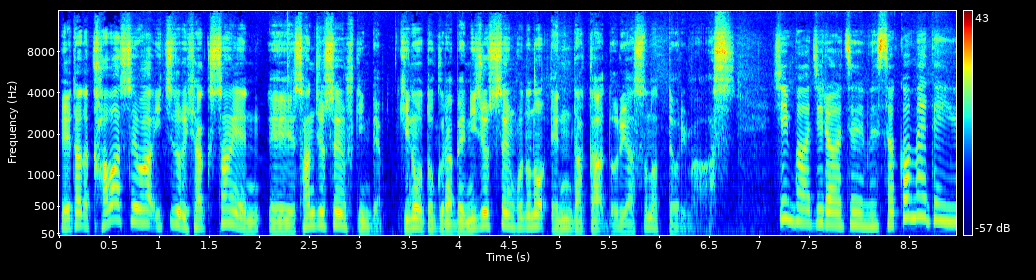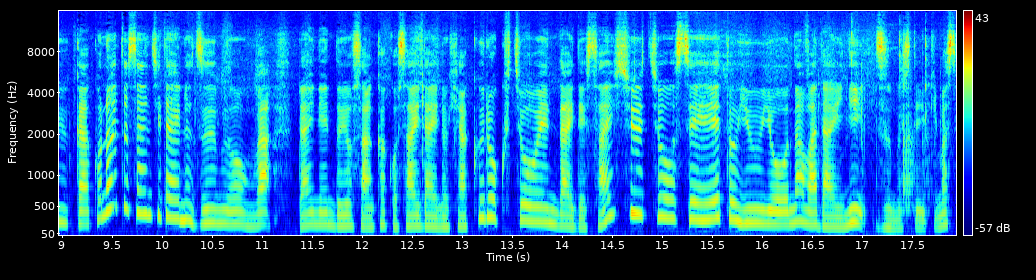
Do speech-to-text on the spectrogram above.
えー、ただ為替は1ドル103円、えー、30銭付近で昨日と比べ20銭ほどの円高ドル安となっております。辛坊治郎ズームそこまで言うか。この後3時台のズームオンは来年度予算過去最大の106兆円台で最終調整へというような話題にズームしていきます。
